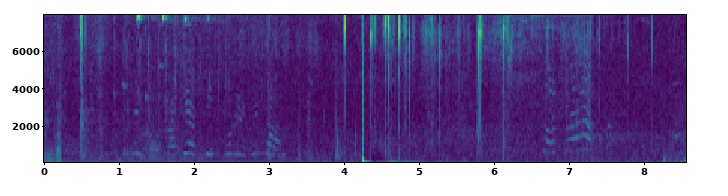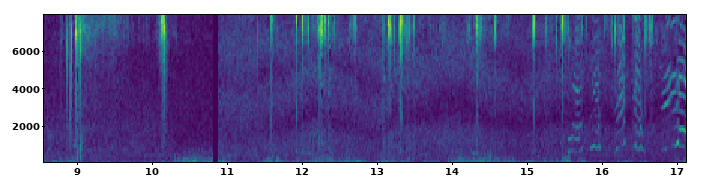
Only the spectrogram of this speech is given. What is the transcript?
Venga. Aquí, aquí, corre, venga. ¿Cuántas veces, tío?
